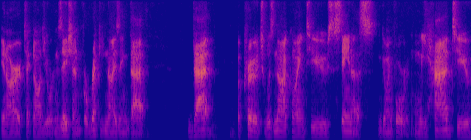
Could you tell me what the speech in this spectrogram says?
in our technology organization for recognizing that that approach was not going to sustain us going forward. And we had to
